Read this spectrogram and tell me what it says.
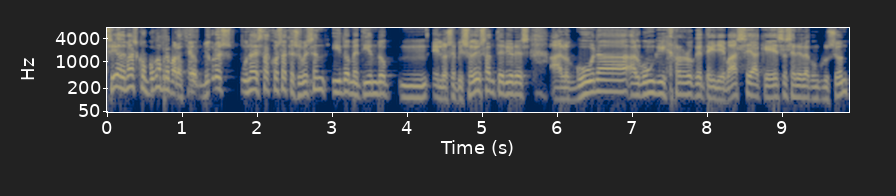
Sí, además con poca preparación. Yo creo que es una de estas cosas que se hubiesen ido metiendo mm, en los episodios anteriores alguna algún guijarro que te llevase a que esa sería la conclusión,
